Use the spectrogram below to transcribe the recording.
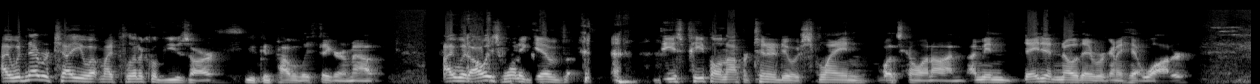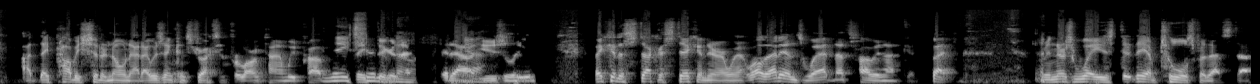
I would never tell you what my political views are. You can probably figure them out. I would always want to give these people an opportunity to explain what's going on. I mean, they didn't know they were going to hit water. Uh, they probably should have known that. I was in construction for a long time. We probably they, they figured known. that shit out yeah. usually. I could have stuck a stick in there and went, well, that ends wet. That's probably not good. But I mean, there's ways to, they have tools for that stuff.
